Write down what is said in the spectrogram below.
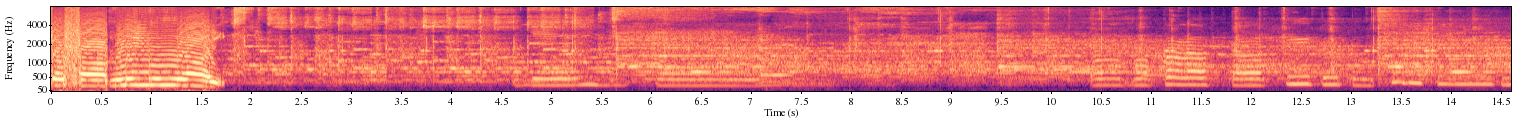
จะฟอร์มเรื่อยเดลิโกโอบอกกลาตาตีตูตูตูตูตู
